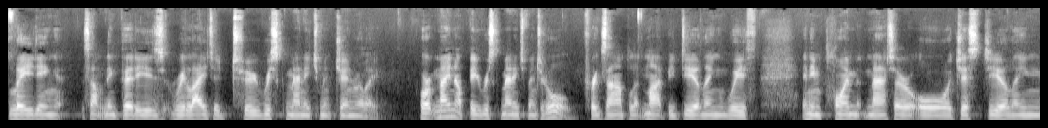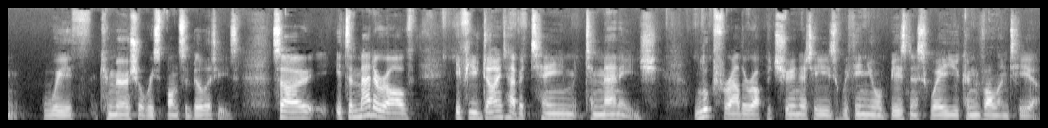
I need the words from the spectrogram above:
leading something that is related to risk management generally. Or it may not be risk management at all. For example, it might be dealing with an employment matter or just dealing with commercial responsibilities. So it's a matter of if you don't have a team to manage, look for other opportunities within your business where you can volunteer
